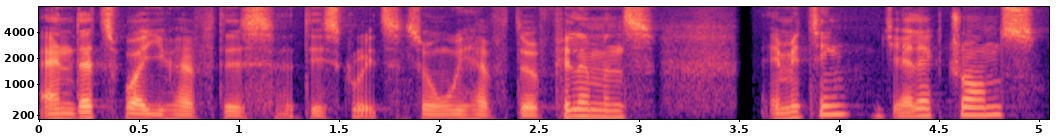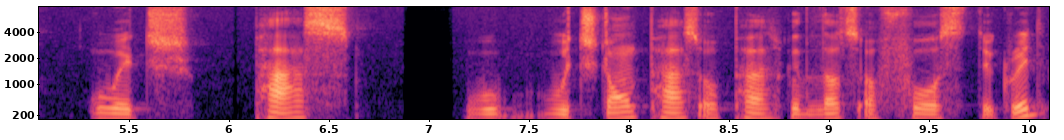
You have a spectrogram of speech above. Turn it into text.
And that's why you have this this grids. So we have the filaments emitting the electrons, which pass, which don't pass or pass with lots of force the grid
